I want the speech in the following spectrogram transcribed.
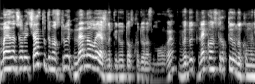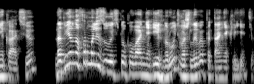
Менеджери часто демонструють неналежну підготовку до розмови, ведуть неконструктивну комунікацію, надмірно формалізують спілкування і ігнорують важливе питання клієнтів.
